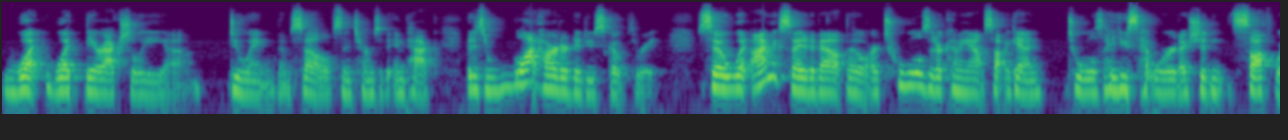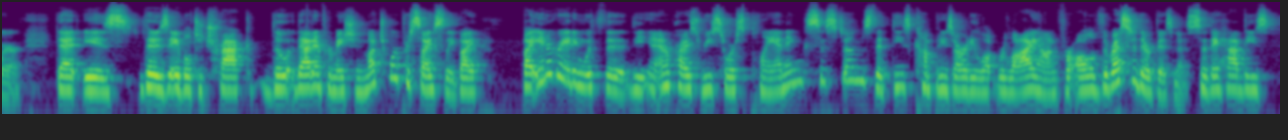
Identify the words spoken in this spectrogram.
what, what they're actually um, doing themselves in terms of impact. But it's a lot harder to do scope three. So what I'm excited about though are tools that are coming out. So again, tools, I use that word, I shouldn't, software that is, that is able to track the, that information much more precisely by by integrating with the, the enterprise resource planning systems that these companies already lo- rely on for all of the rest of their business. So they have these,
